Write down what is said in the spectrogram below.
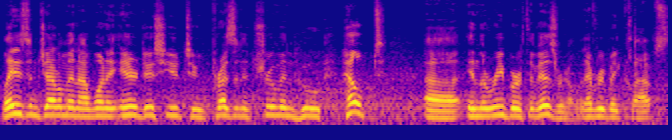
Ladies and gentlemen, I want to introduce you to President Truman, who helped uh, in the rebirth of Israel. And everybody claps.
